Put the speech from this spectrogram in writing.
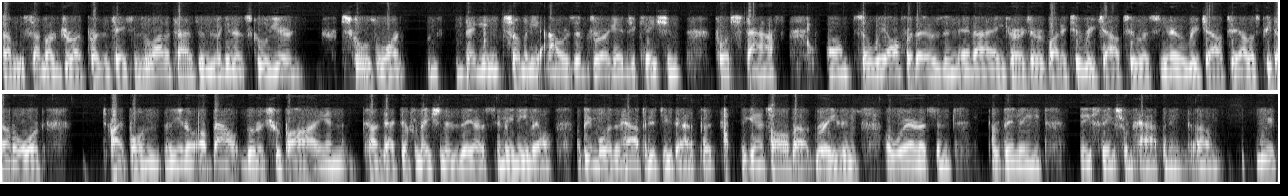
some some are drug presentations. A lot of times in the beginning of the school year, schools want they need so many hours of drug education for staff. Um, so we offer those, and, and I encourage everybody to reach out to us. You know, reach out to lsp.org type on, you know, about, go to Troop I, and contact information is there. Send me an email. I'll be more than happy to do that. But again, it's all about raising awareness and preventing these things from happening. Um, we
